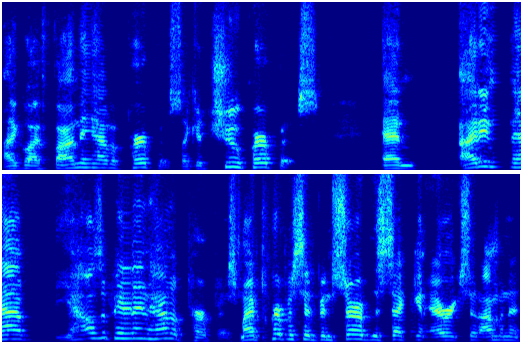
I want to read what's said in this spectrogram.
I go, I finally have a purpose, like a true purpose. And I didn't have House of Pain didn't have a purpose. My purpose had been served the second Eric said, I'm gonna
